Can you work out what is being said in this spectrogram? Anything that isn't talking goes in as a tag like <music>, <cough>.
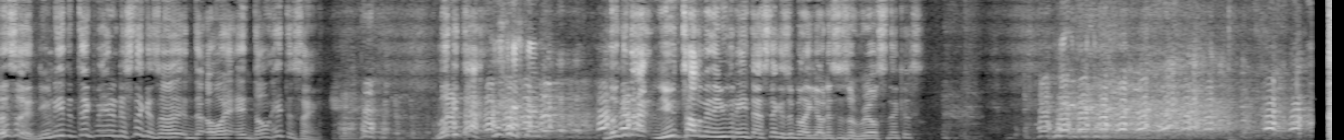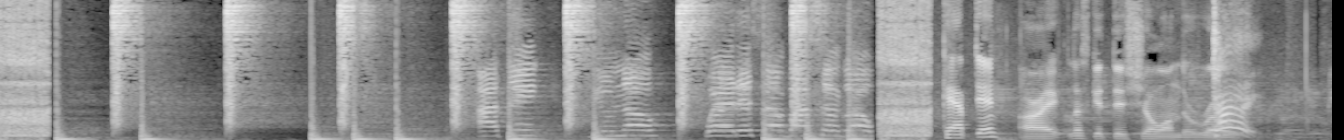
Listen, you need the dick for into the Snickers or it, or it don't hit the same. <laughs> Look at that. Look at that. You telling me that you're gonna eat that Snickers and be like, yo, this is a real Snickers? I think you know where this about to go. Captain, alright, let's get this show on the road. Hey!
